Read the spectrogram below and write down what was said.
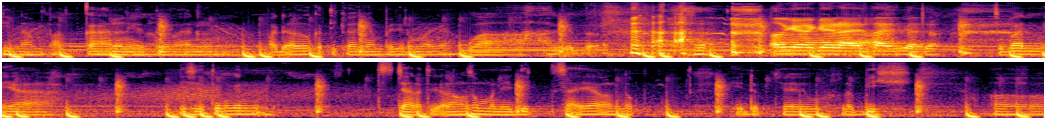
dinampakkan gitu kan. padahal ketika nyampe di rumahnya wah gitu. Oke oke nice nice. gitu. cuman ya di situ mungkin secara tidak langsung mendidik saya untuk hidup jauh lebih eh,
